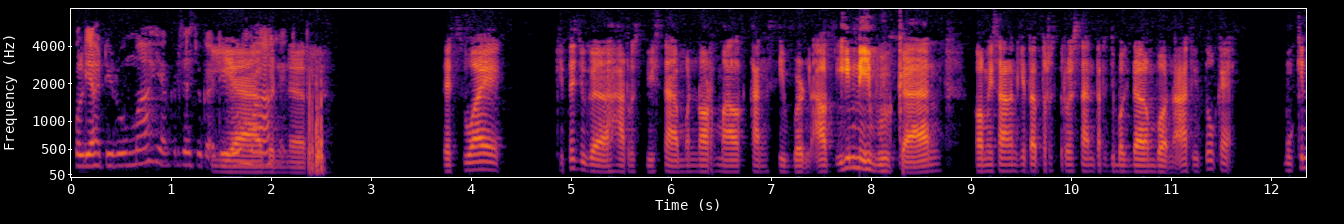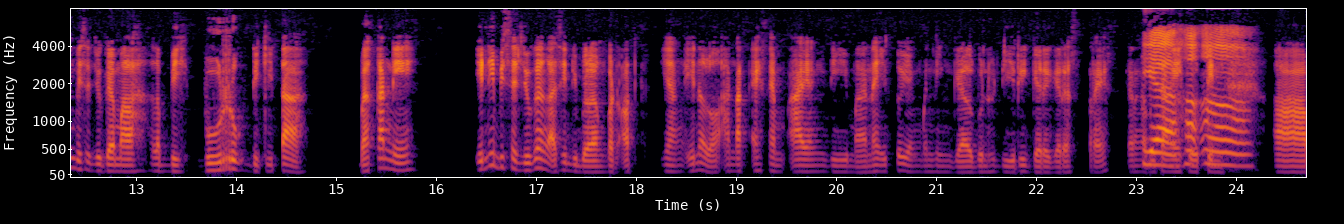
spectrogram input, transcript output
kuliah di rumah, yang kerja juga di Iya rumah. bener. That's why kita juga harus bisa menormalkan si burnout ini bukan? Kalau misalkan kita terus-terusan terjebak dalam burnout itu kayak mungkin bisa juga malah lebih buruk di kita. Bahkan nih, ini bisa juga nggak sih dibilang burnout yang ini loh anak SMA yang di mana itu yang meninggal bunuh diri gara-gara stres karena nggak Iya, bisa ngikutin heeh. uh,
